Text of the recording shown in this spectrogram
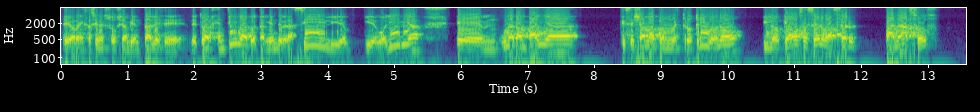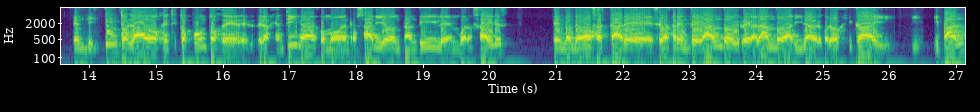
eh, organizaciones socioambientales de, toda Argentina, pero también de Brasil y de, Bolivia, eh, una campaña que se llama Con nuestro trigo no, y lo que vamos a hacer va a ser panazos en distintos lados, en distintos puntos de la Argentina, como en Rosario, en Tandil, en Buenos Aires, en donde vamos a estar, eh, se va a estar entregando y regalando harina agroecológica y, pan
